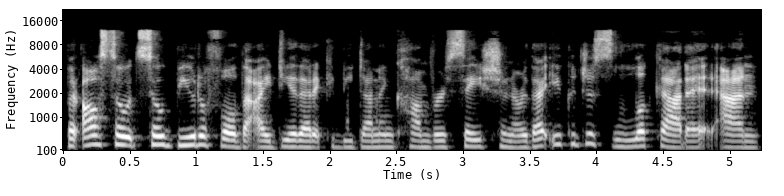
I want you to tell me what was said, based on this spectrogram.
But also, it's so beautiful the idea that it could be done in conversation or that you could just look at it and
